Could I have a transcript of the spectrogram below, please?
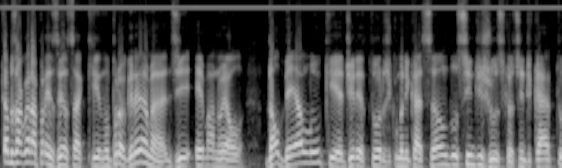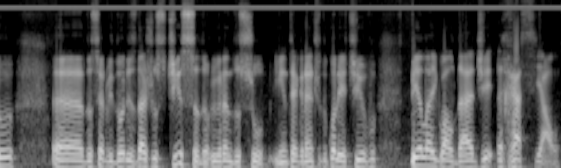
Temos agora a presença aqui no programa de Emanuel Dalbello, que é diretor de comunicação do Sindijus, que é o Sindicato uh, dos Servidores da Justiça do Rio Grande do Sul e integrante do coletivo pela Igualdade Racial.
